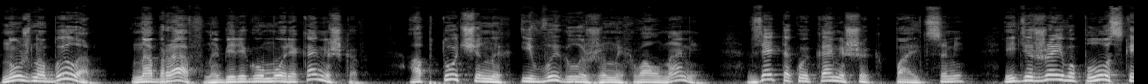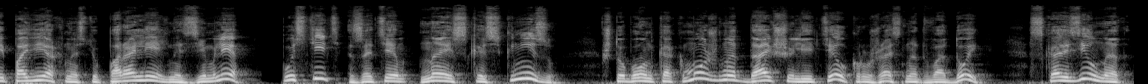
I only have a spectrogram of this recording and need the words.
Нужно было, набрав на берегу моря камешков, обточенных и выглаженных волнами, взять такой камешек пальцами и, держа его плоской поверхностью параллельно земле, пустить затем наискось к низу, чтобы он как можно дальше летел, кружась над водой, скользил над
